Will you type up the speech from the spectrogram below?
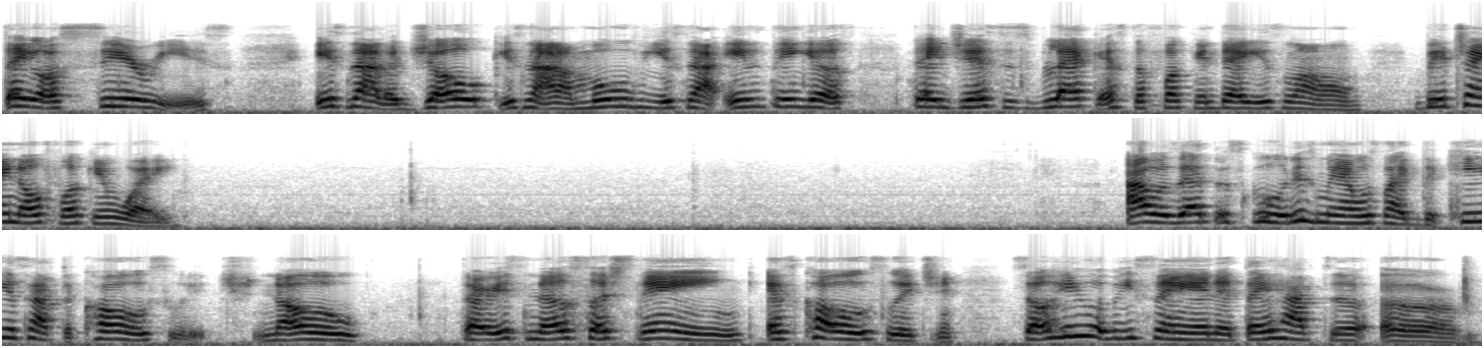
They are serious. It's not a joke. It's not a movie. It's not anything else. They just as black as the fucking day is long. Bitch, ain't no fucking way. I was at the school. This man was like, the kids have to code switch. No, there is no such thing as code switching. So he would be saying that they have to, um,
